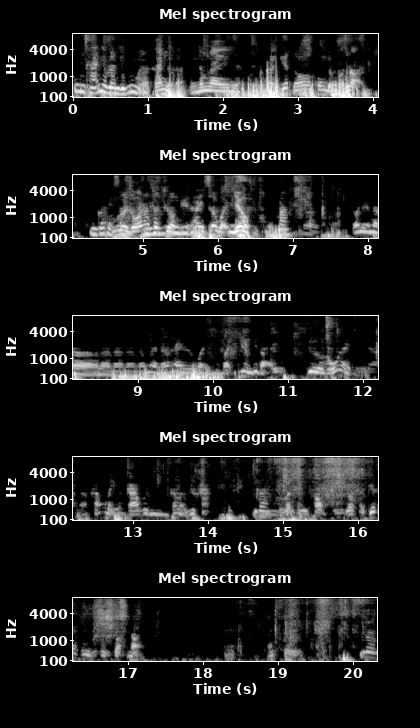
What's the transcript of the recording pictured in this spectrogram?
phun khá nhiều lần đúng không ạ Và khá nhiều lần. Vì năm nay thời tiết nó không được thuận lợi. Mình có thể Mưa gió nó thất thường thì hay sâu bệnh nhiều. Vâng. Cho nên là là là, là năm nay nó hay bệnh bệnh riêng cái loại dưa hấu này thì là nó kháng bệnh cao hơn các loại dưa khác. vâng Vẫn phải phòng do thời tiết nó không, không thuận rồi. vâng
